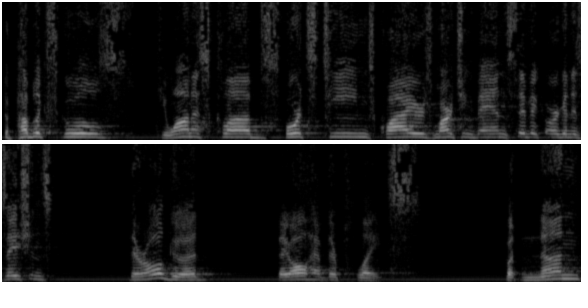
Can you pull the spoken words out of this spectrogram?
The public schools, Kiwanis clubs, sports teams, choirs, marching bands, civic organizations, they're all good. They all have their place. But none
